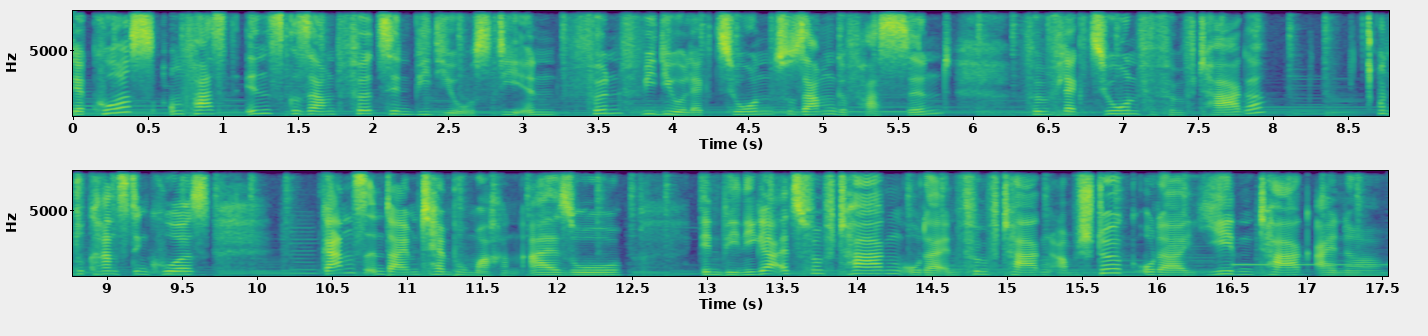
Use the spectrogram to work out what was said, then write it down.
Der Kurs umfasst insgesamt 14 Videos, die in fünf Videolektionen zusammengefasst sind. Fünf Lektionen für fünf Tage. Und du kannst den Kurs ganz in deinem Tempo machen. Also in weniger als fünf Tagen oder in fünf Tagen am Stück oder jeden Tag eine,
